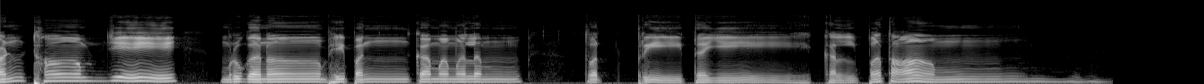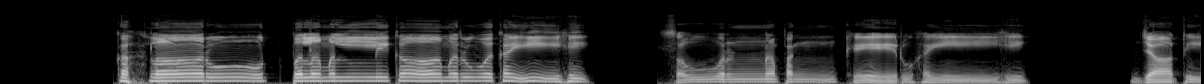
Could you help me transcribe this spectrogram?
कण्ठाब्जे मृगनाभिपङ्कममलम् त्वत्प्रीतये कल्पताम्। कह्लारोत्पलमल्लिकामर्वकैः सौवर्णपङ्केरुहैः जाती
